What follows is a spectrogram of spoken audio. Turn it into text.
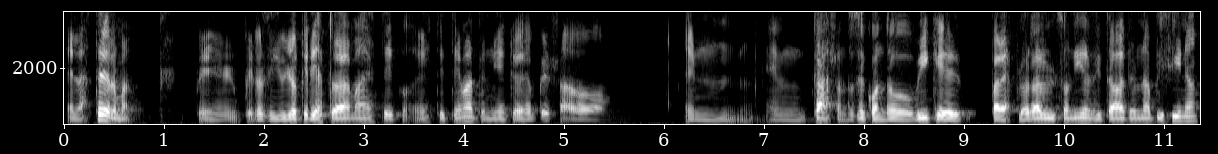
en las termas, pero, si yo quería explorar más este, este tema tenía que haber empezado en, en casa. Entonces cuando vi que para explorar el sonido necesitaba tener una piscina,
